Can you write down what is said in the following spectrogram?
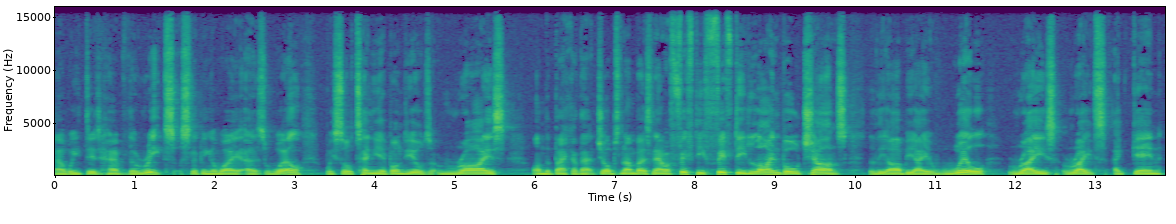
Uh, we did have the REITs slipping away as well. We saw 10 year bond yields rise on the back of that jobs number. It's now a 50 50 line ball chance that the RBA will raise rates again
